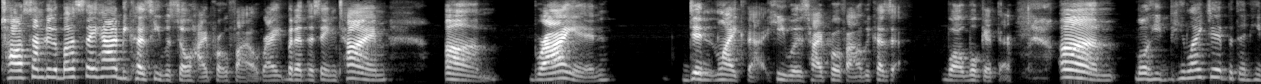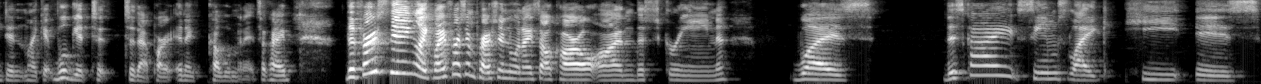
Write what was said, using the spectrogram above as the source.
toss under the bus they had because he was so high profile, right? But at the same time, um Brian didn't like that. He was high profile because well, we'll get there. Um, well, he he liked it, but then he didn't like it. We'll get to to that part in a couple minutes, okay? The first thing, like my first impression when I saw Carl on the screen was this guy seems like he is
